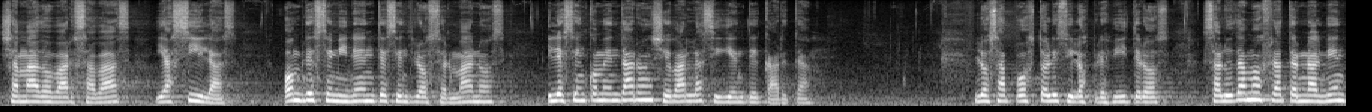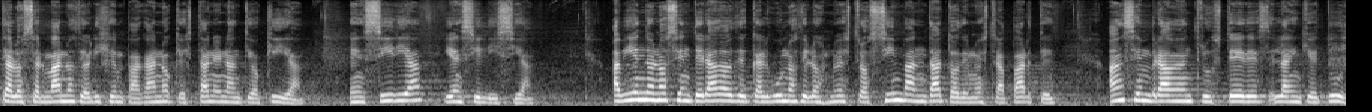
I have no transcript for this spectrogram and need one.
llamado Barsabás, y a Silas, hombres eminentes entre los hermanos, y les encomendaron llevar la siguiente carta. Los apóstoles y los presbíteros saludamos fraternalmente a los hermanos de origen pagano que están en Antioquía, en Siria y en Cilicia habiéndonos enterado de que algunos de los nuestros, sin mandato de nuestra parte, han sembrado entre ustedes la inquietud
